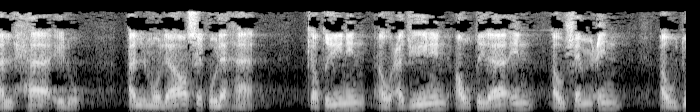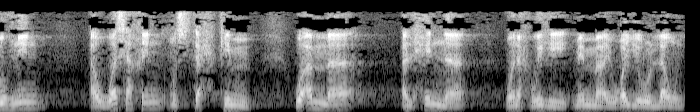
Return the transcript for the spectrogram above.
الحائل الملاصق لها كطين أو عجين أو طلاء أو شمع أو دهن أو وسخ مستحكم. وأما الحنة ونحوه مما يغير اللون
